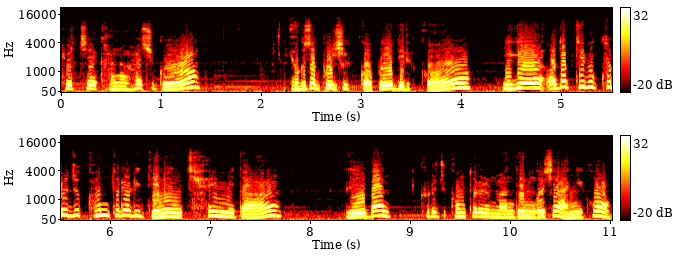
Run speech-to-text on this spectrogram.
교체 가능하시고요. 여기서 보실 거 보여드릴 거 이게 어댑티브 크루즈 컨트롤이 되는 차입니다. 일반 크루즈 컨트롤만 되는 것이 아니고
